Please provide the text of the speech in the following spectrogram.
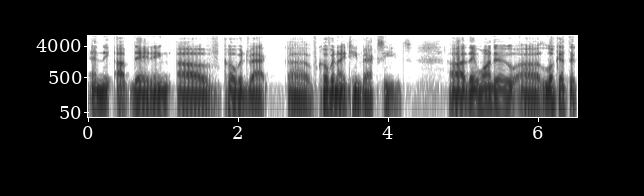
and the updating of COVID vac, uh, COVID nineteen vaccines. Uh, they want to uh, look at the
